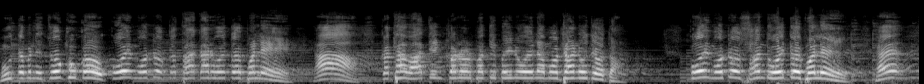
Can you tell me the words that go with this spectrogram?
હું તમને ચોખ્ખું કહું, કોઈ મોટો કથાકાર હોય તો ભલે. હા. કથા વાંચીને કરોડપતિ બન્યો એના મોઢા ન જોતા. કોઈ મોટો સંત હોય તો ભલે. હે?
